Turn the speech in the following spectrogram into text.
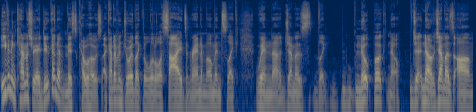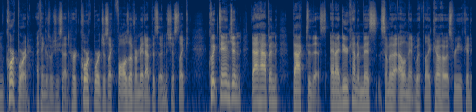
even in chemistry i do kind of miss co-hosts. I kind of enjoyed like the little asides and random moments like when uh, gemma's like notebook no no gemma's um corkboard i think is what she said. Her corkboard just like falls over mid-episode and it's just like quick tangent that happened back to this. And i do kind of miss some of that element with like co-hosts where you could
